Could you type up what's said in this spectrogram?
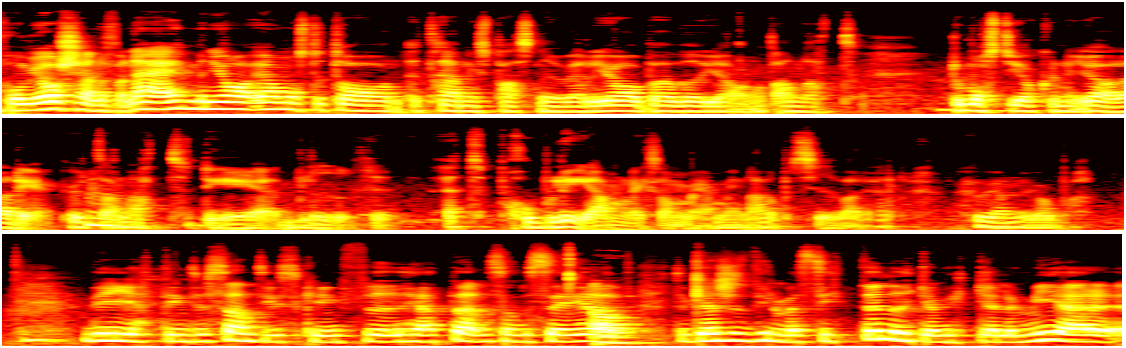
För om jag känner för nej, men jag, jag måste ta ett träningspass nu eller jag behöver göra något annat. Då måste jag kunna göra det utan Mm. att det blir ett problem liksom, med min arbetsgivare eller hur jag nu jobbar. Det är jätteintressant just kring friheten som du säger Ja. att du kanske till och med sitter lika mycket eller mer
